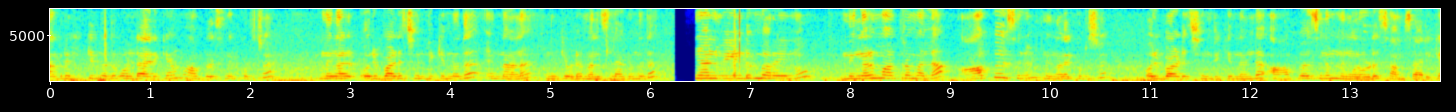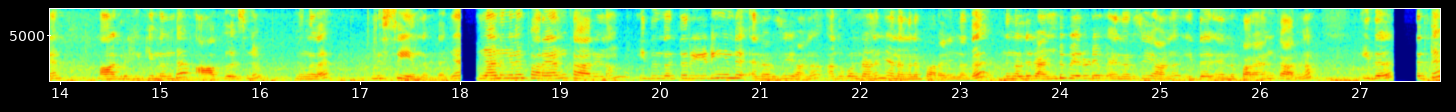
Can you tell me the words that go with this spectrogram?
ആഗ്രഹിക്കുന്നത് കൊണ്ടായിരിക്കാം ആ പേഴ്സണെ കുറിച്ച് നിങ്ങൾ ഒരുപാട് ചിന്തിക്കുന്നത് എന്നാണ് എനിക്കിവിടെ മനസ്സിലാകുന്നത്. ഞാൻ വീണ്ടും പറയുന്നു നിങ്ങൾ മാത്രമല്ല ആ പേഴ്സണും നിങ്ങളെക്കുറിച്ച് ഒരുപാട് ചിന്തിക്കുന്നുണ്ട്. ആ പേഴ്സണും നിങ്ങളോട് സംസാരിക്കാൻ ആഗ്രഹിക്കുന്നുണ്ട്. ആ പേഴ്സണും നിങ്ങളെ മിസ് ചെയ്യുന്നുണ്ട്. ഞാൻ ഞാനിങ്ങനെ പറയാൻ കാരണം ഇത് ഇന്നത്തെ റീഡിങ്ങിന്റെ എനർജിയാണ് അതുകൊണ്ടാണ് ഞാൻ അങ്ങനെ പറയുന്നത്. നിങ്ങളുടെ രണ്ടുപേരുടെയും എനർജിയാണ് ഇത് എന്ന് പറയാൻ കാരണം ഇത് ഇന്നത്തെ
